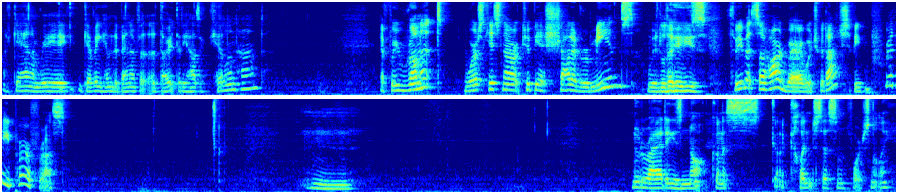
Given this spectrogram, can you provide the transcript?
again, I'm really giving him the benefit of the doubt that he has a kill in hand. If we run it, worst case scenario, it could be a Shattered Remains. We'd lose three bits of hardware, which would actually be pretty poor for us. Hmm. Notoriety is not gonna gonna clinch this, unfortunately.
